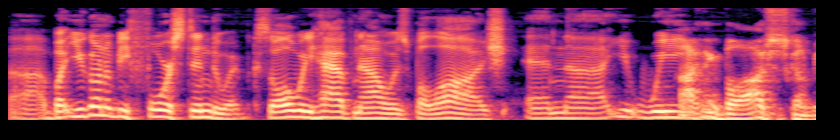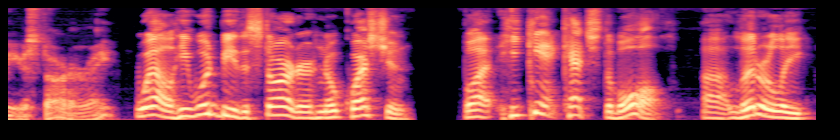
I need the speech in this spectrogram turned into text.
Uh, but you're going to be forced into it because all we have now is Ballage, and uh, we. I think Ballage is going to be your starter, right? Well, he would be the starter, no question, but he can't catch the ball. Uh, literally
